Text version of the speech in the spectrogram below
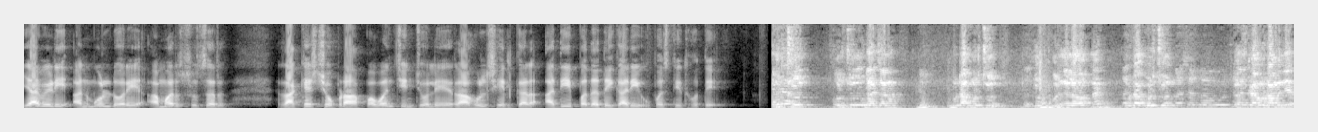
यावेळी अनमोल ढोरे अमर सुसर राकेश चोपडा पवन चिंचोले राहुल शेलकर आदी पदाधिकारी उपस्थित होते. खुर्चून खुर्चून उठा चला उठा खुर्चून तुम्ही बोलणे लावत ना? उठा खुर्चून कसं काय उठा म्हणजे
